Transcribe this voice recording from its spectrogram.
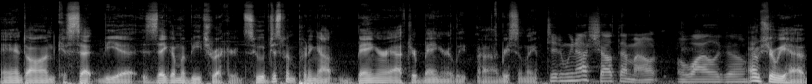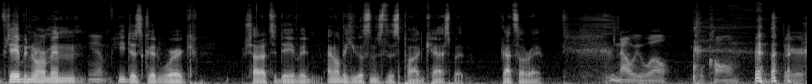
and on cassette via Zegema Beach Records, who have just been putting out banger after banger uh, recently. Did we not shout them out a while ago? I'm sure we have. David Norman, Yep. he does good work. Shout out to David. I don't think he listens to this podcast, but that's all right. now we will. We'll call him in spirit.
